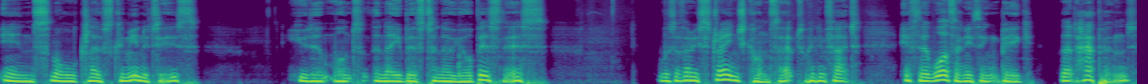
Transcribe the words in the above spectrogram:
in small, close communities, you don't want the neighbours to know your business was a very strange concept when, in fact, if there was anything big that happened,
